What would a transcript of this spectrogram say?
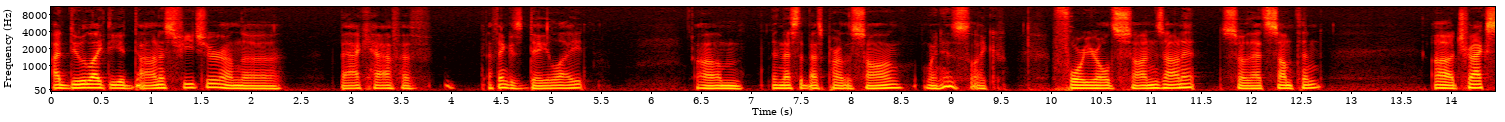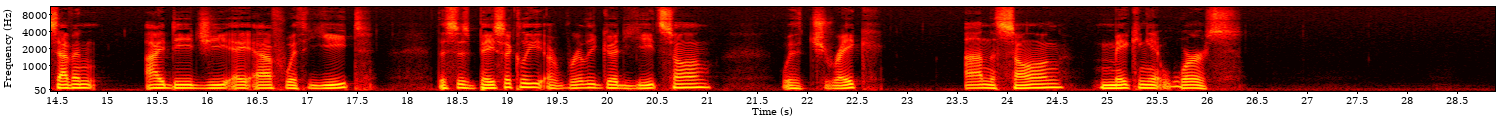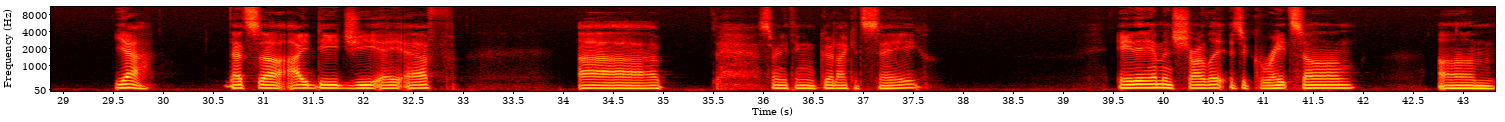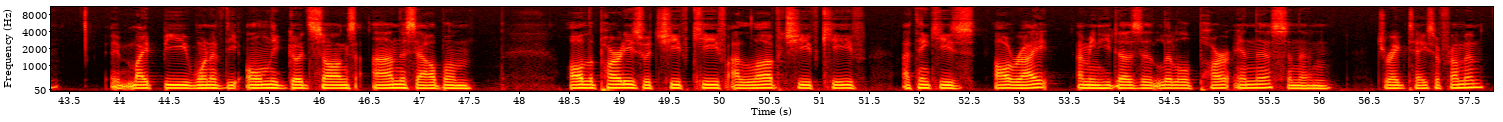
I do like the Adonis feature on the back half of I think it's Daylight. Um, and that's the best part of the song when his like four year old son's on it. So that's something. Uh, track seven, IDGAF with Yeat. This is basically a really good Yeat song with Drake on the song, making it worse. Yeah, that's uh, IDGAF. Uh, is there anything good I could say? 8 a.m. in Charlotte is a great song. Um, it might be one of the only good songs on this album. All the parties with Chief Keef. I love Chief Keef. I think he's all right. I mean, he does a little part in this, and then Drake takes it from him.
